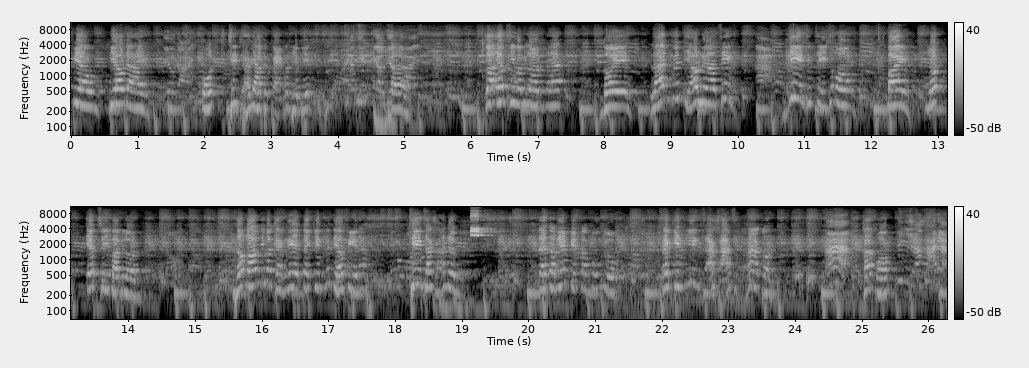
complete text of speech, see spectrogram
เปรียวเดียวดายเดียวดายโอ้ชื่อฉายาแปลกๆว่าทีมนี้กระ ทิงเปรี้ยวเดียวดายก็ FC บาบิโลนนะฮะ โดยร้านก๋วยเตี๋ยวเรือซิ่ง อ่า24 ชั่วโมงไปมด FC บาบิโลนน้องๆที่มาแข่งนี่ไปกินก๋วยเตี๋ยวฟรีนะ ที่สาขาหนึ่ง แต่ตอนนี้ปิดปรับปรุงอยู่ ไปกินที่สาขา 15 ก่อน อ่าครับผมพี่กี่ราคาเนี่ย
